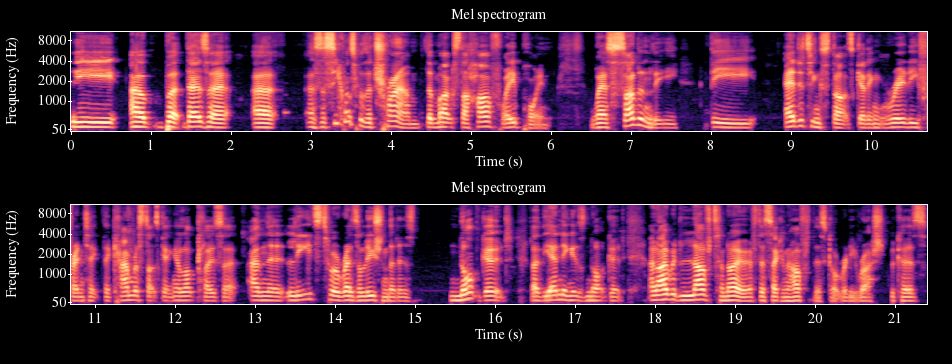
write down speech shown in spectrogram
the uh, but there's a, a there's a sequence with a tram that marks the halfway point where suddenly the editing starts getting really frantic. The camera starts getting a lot closer, and it leads to a resolution that is not good. Like the ending is not good. And I would love to know if the second half of this got really rushed because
